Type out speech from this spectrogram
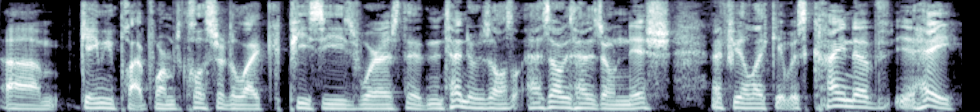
um, gaming platforms closer to like PCs, whereas the Nintendo has, also, has always had its own niche. I feel like it was kind of, hey,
